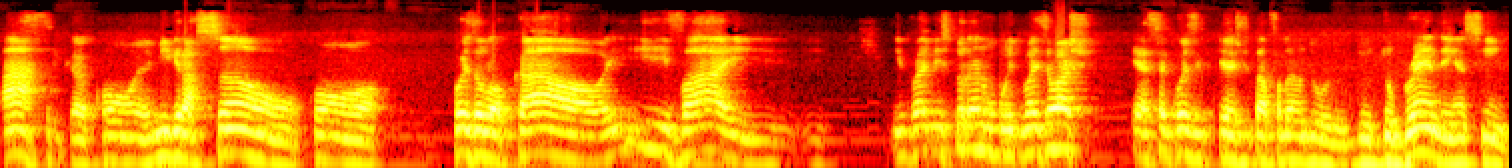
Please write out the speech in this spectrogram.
África com imigração, com coisa local, e, e vai, e, e, vai misturando muito. Mas eu acho que essa coisa que a gente está falando do, do, do, branding, assim,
